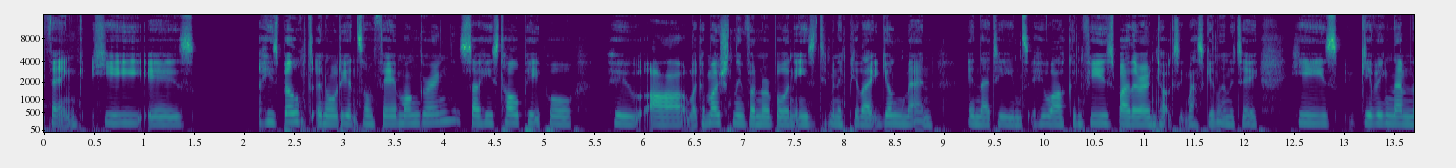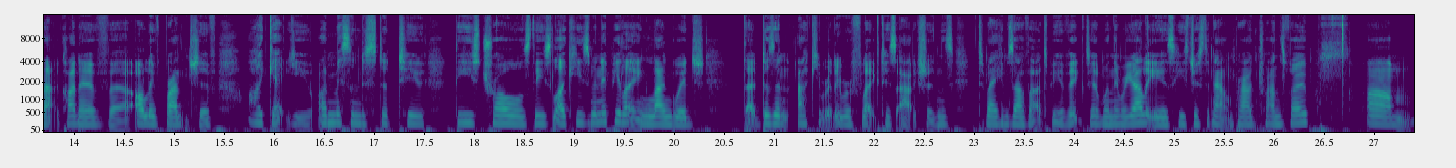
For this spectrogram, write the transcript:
think he is. He's built an audience on fear mongering, so he's told people who are like emotionally vulnerable and easy to manipulate, young men in their teens who are confused by their own toxic masculinity. He's giving them that kind of uh, olive branch of, I get you, I'm misunderstood too. These trolls, these like, he's manipulating language that doesn't accurately reflect his actions to make himself out to be a victim when the reality is he's just an out and proud transphobe. Um,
